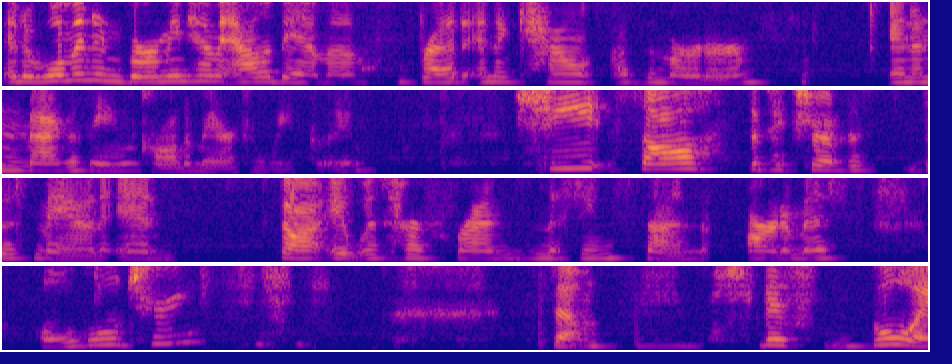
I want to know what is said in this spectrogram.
and a woman in Birmingham, Alabama, read an account of the murder in a magazine called American Weekly. She saw the picture of this this man and thought it was her friend's missing son, Artemus Ogletree. so, this boy,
